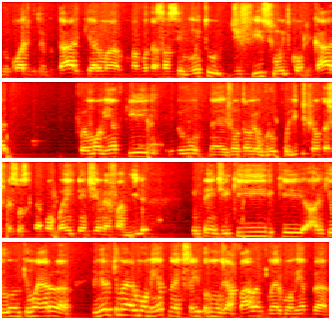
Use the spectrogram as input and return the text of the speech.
do Código Tributário, que era uma, uma votação assim, muito difícil, muito complicada, foi um momento que eu, né, junto ao meu grupo político, junto às pessoas que me acompanham, entendi a minha família, entendi que, que aquilo que não era. Primeiro que não era o momento, né? Que isso aí todo mundo já fala, não era o momento para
